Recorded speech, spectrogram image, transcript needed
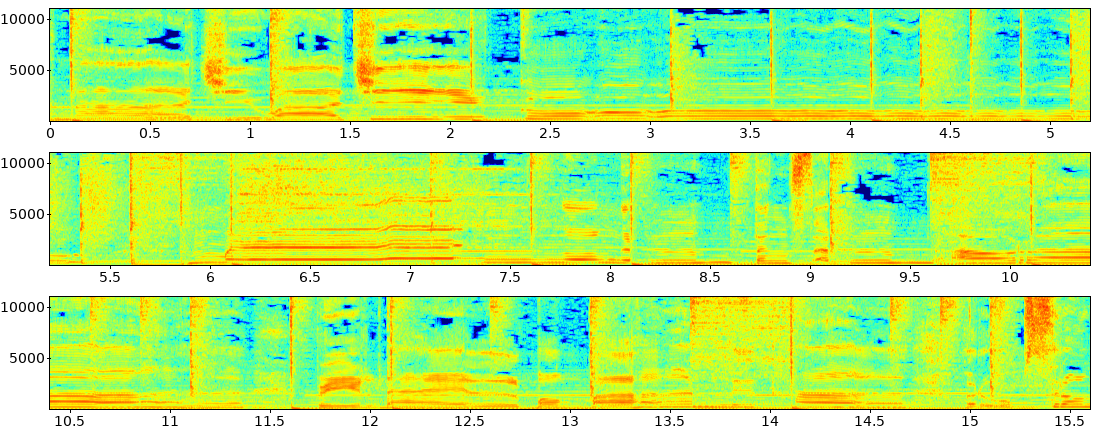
ថ្នាជីវ៉ាជាគូ តតឹងស្អិតអរ៉ាពេលដែលបងបានឮថារូបស្រង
